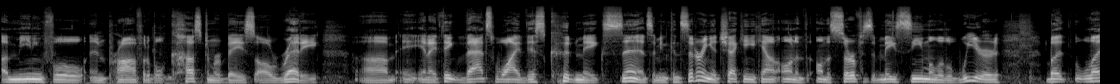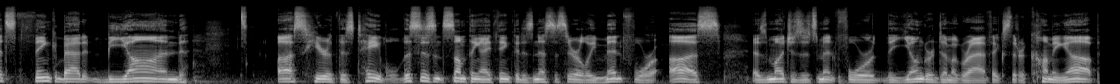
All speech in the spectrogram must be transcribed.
a meaningful and profitable customer base already. Um, and I think that's why this could make sense. I mean, considering a checking account on, on the surface, it may seem a little weird, but let's think about it beyond us here at this table. This isn't something I think that is necessarily meant for us as much as it's meant for the younger demographics that are coming up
